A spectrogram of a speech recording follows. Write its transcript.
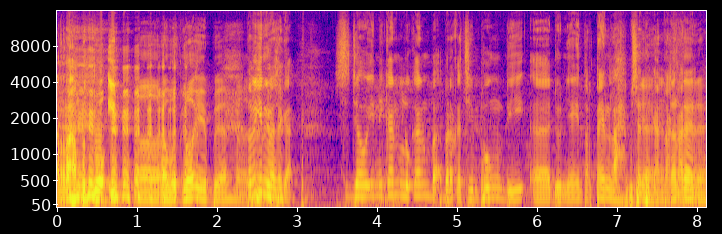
rambut goib. Eh, rambut goib ya. Tapi gini Mas Eka, sejauh ini kan lu kan berkecimpung di eh, dunia entertain lah bisa Iya, dikatakan. entertain ya.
